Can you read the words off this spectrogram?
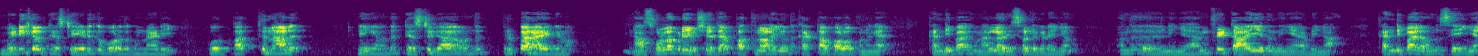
மெடிக்கல் டெஸ்ட்டு எடுக்க போகிறதுக்கு முன்னாடி ஒரு பத்து நாள் நீங்கள் வந்து டெஸ்ட்டுக்காக வந்து ப்ரிப்பேர் ஆகிக்கணும் நான் சொல்லக்கூடிய விஷயத்த பத்து நாளைக்கு வந்து கரெக்டாக ஃபாலோ பண்ணுங்கள் கண்டிப்பாக நல்ல ரிசல்ட் கிடைக்கும். வந்து நீங்கள் அன்ஃபிட் ஆகியிருந்தீங்க அப்படின்னா கண்டிப்பாக இதை வந்து செய்யுங்க.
